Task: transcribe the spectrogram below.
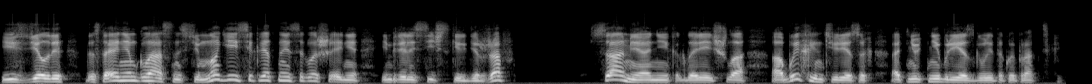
и сделали достоянием гласности многие секретные соглашения империалистических держав. Сами они, когда речь шла об их интересах, отнюдь не брезговали такой практикой.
